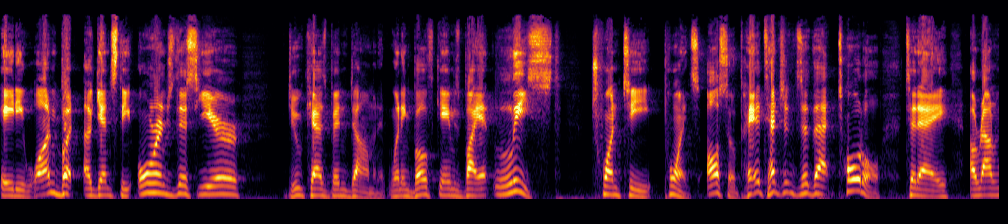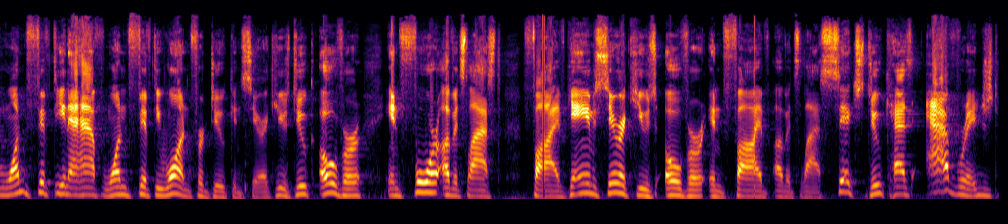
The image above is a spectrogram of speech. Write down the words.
81. But against the Orange this year, Duke has been dominant, winning both games by at least 20 points. Also, pay attention to that total today, around 150 and a half, 151 for Duke and Syracuse. Duke over in four of its last five games, Syracuse over in five of its last six. Duke has averaged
